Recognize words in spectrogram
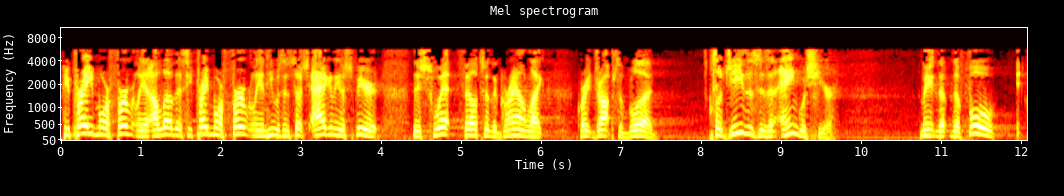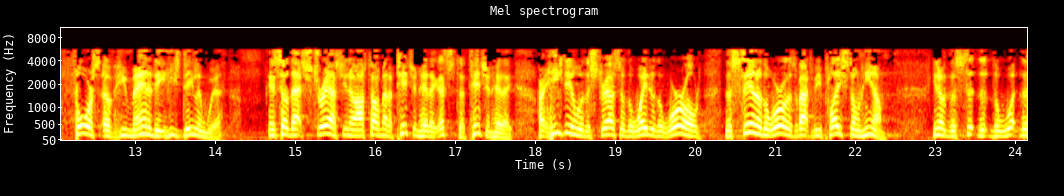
He prayed more fervently. I love this. He prayed more fervently, and he was in such agony of spirit his sweat fell to the ground like great drops of blood. So Jesus is in anguish here. I mean, the, the full force of humanity he's dealing with. And so that stress, you know, I was talking about a tension headache. That's just a tension headache. All right, he's dealing with the stress of the weight of the world. The sin of the world is about to be placed on him. You know, the, the, the, the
